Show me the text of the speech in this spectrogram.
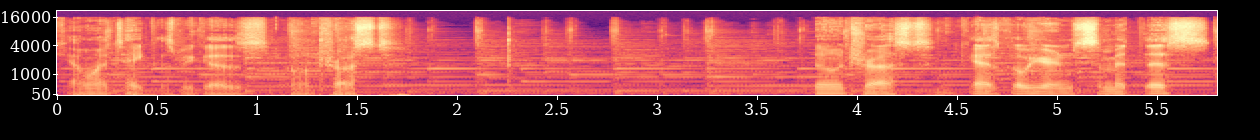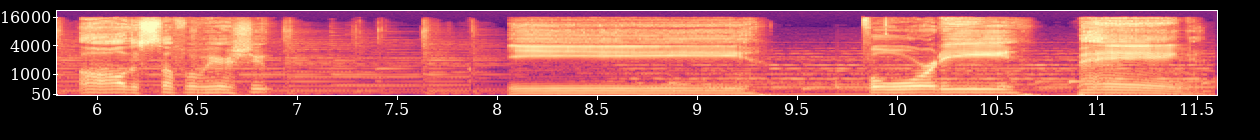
Okay, I'm gonna take this because I don't trust. Don't trust. Okay, let's go over here and submit this. Oh, the stuff over here. Shoot. E. 40. Bang.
